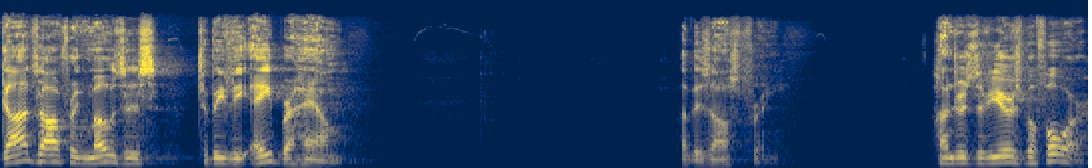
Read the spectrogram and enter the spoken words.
God's offering Moses to be the Abraham of his offspring. Hundreds of years before,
